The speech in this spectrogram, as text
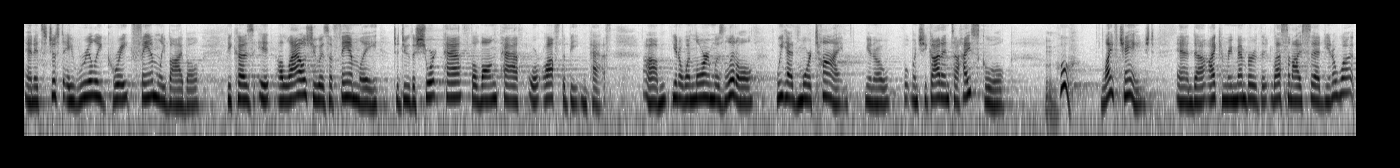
And it's just a really great family Bible because it allows you as a family to do the short path, the long path, or off the beaten path. Um, you know, when Lauren was little, we had more time, you know, but when she got into high school, whew, life changed. And uh, I can remember that Les and I said, you know what?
